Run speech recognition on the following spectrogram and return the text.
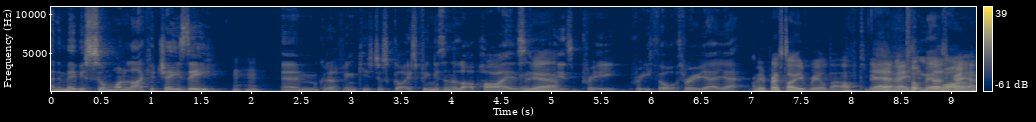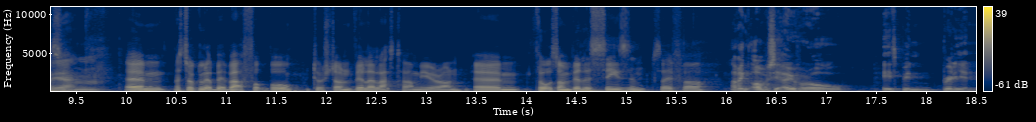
And then maybe someone like a Jay Z, Mm-hmm. um, because I think he's just got his fingers in a lot of pies. And Yeah. he's pretty pretty thought through. Yeah, yeah. I'm impressed how you reeled that off. To be Yeah, fair. it took me That a was a great while. Yeah. Mm. Um, let's talk a little bit about football. We touched on Villa last time you were on. Um, thoughts on Villa's season so far? I think obviously overall it's been brilliant.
